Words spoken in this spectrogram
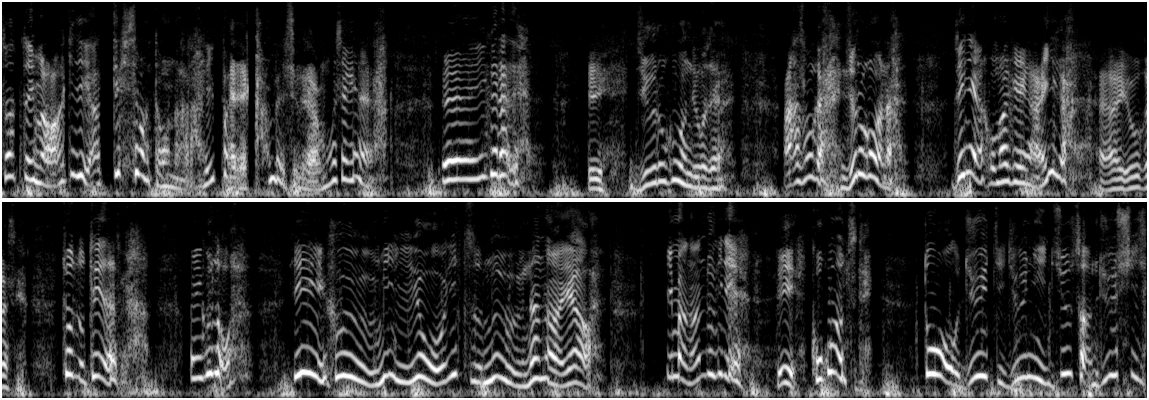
ちょっと今脇でやってきてまったもんだから、一杯で勘弁してくれ。申し訳ないな。えー、いくらでえー、16問でございます。あ、そうか、16問な。銭は細けえがいいか。ああ、よかせ。ちょっと手出せよ。行くぞ。ひ、ふ、み、よ、いつ、む、なな、や。今何時で？えー、9つで。と、11、12、13、14、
